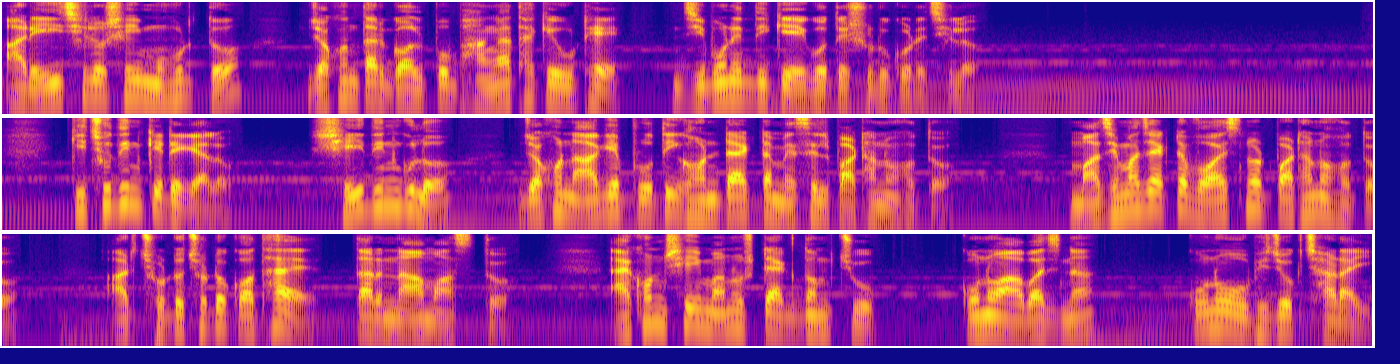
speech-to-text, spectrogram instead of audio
আর এই ছিল সেই মুহূর্ত যখন তার গল্প ভাঙা থাকে উঠে জীবনের দিকে এগোতে শুরু করেছিল। কিছুদিন কেটে গেল। সেই দিনগুলো যখন আগে প্রতি ঘণ্টা একটা মেসেজ পাঠানো হতো, মাঝে মাঝে একটা ভয়েস নোট পাঠানো হতো, আর ছোট ছোট কথায় তার নাম আসতো। এখন সেই মানুষটা একদম চুপ, কোনো আওয়াজ না কোনো অভিযোগ ছাড়াই।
